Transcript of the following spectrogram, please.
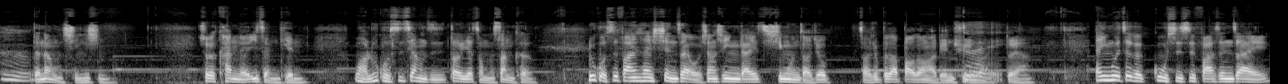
嗯，的那种情形，所以看了一整天。哇，如果是这样子，到底要怎么上课？如果是发生在现在，我相信应该新闻早就早就不知道报到哪边去了。对对啊，那因为这个故事是发生在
